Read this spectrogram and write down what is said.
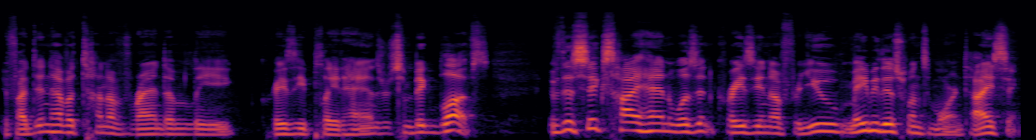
if I didn't have a ton of randomly crazy played hands or some big bluffs. If the 6 High hand wasn't crazy enough for you, maybe this one's more enticing.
